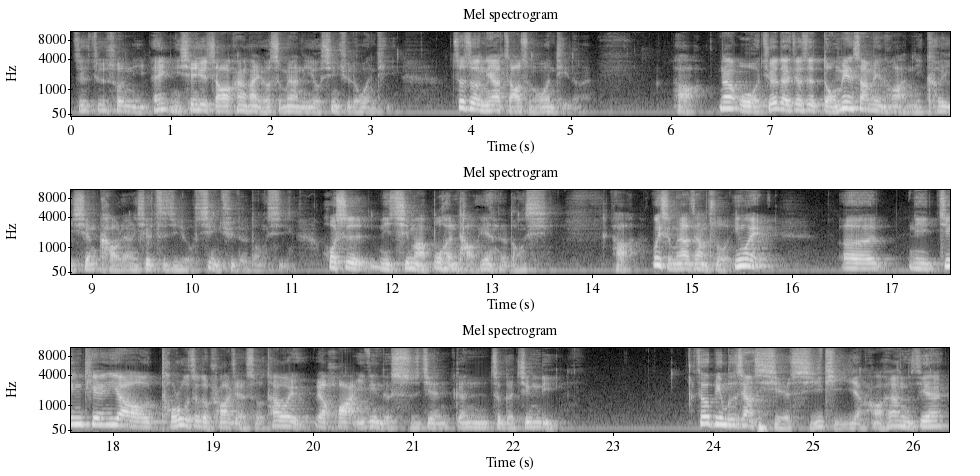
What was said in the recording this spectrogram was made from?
就就是说你，哎，你先去找看看有什么样你有兴趣的问题，这时候你要找什么问题呢？好，那我觉得就是抖面上面的话，你可以先考量一些自己有兴趣的东西，或是你起码不很讨厌的东西。好，为什么要这样做？因为，呃，你今天要投入这个 project 的时候，它会要花一定的时间跟这个精力。这个并不是像写习题一样，好像你今天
